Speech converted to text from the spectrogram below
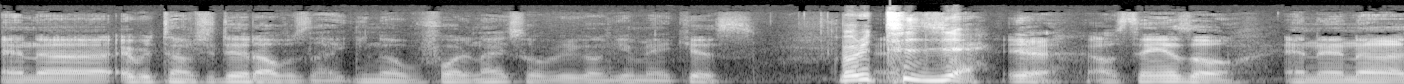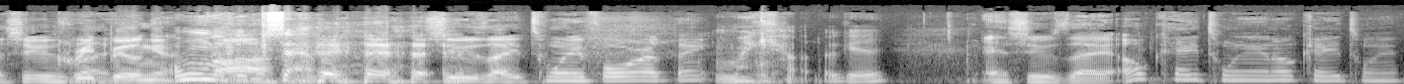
And uh, every time she did, I was like, you know, before the night's over, you're gonna give me a kiss. Var du tio? Yeah, I was ten years old, and then uh, she was Creepy unge. Och hon var vuxen. she was like 24, I think. Oh my god, okej. And she was like, okay, twin, okay, twin.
